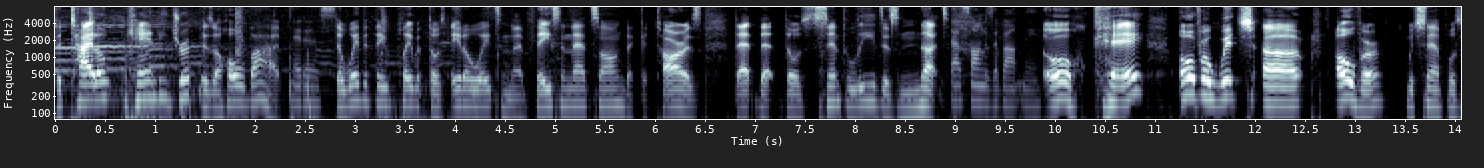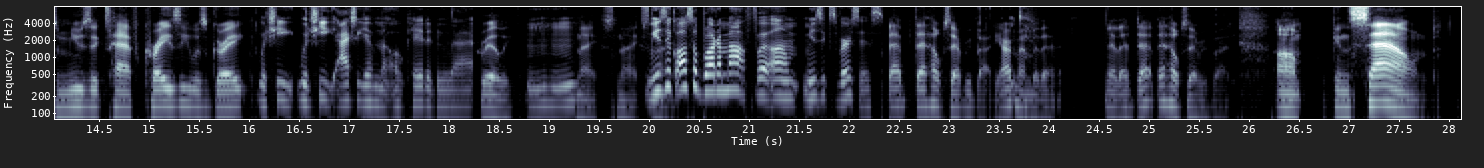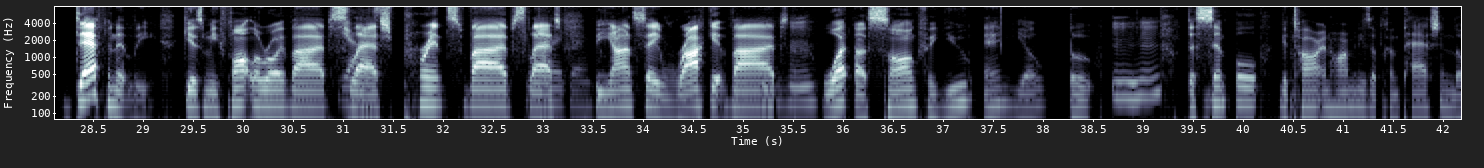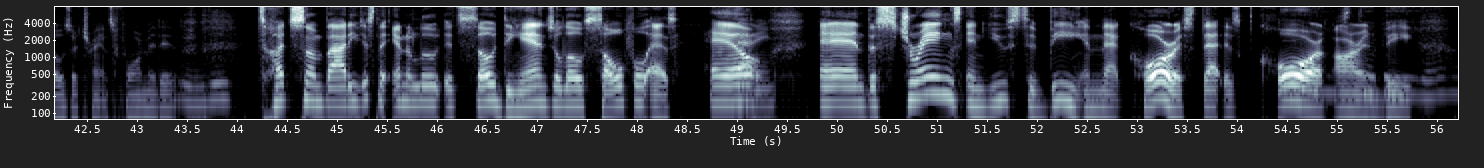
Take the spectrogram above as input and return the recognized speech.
The title "Candy Drip" is a whole vibe. It is. The way that they play with those 808s and that bass in that song, that guitar is that that those synth leads is nuts. That song is about me. Okay, over which uh over which samples Musiq's half crazy was great. Which he, which he actually gave him the okay to do that. Really Mm-hmm. nice, nice. Music nice. also brought him out for um music's verses. that that helps everybody. I remember that. Yeah, that that that helps everybody. Um, can sound definitely gives me Fauntleroy vibes Yes. slash Prince vibes slash Beyonce Rocket vibes. Mm-hmm. What a song for you and yo boo. Mm-hmm. The simple guitar and harmonies of compassion, those are transformative. Mm-hmm. Touch somebody, just the interlude, it's so D'Angelo soulful as hell. Very. and the strings in used to be in that chorus that is core Used r&b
